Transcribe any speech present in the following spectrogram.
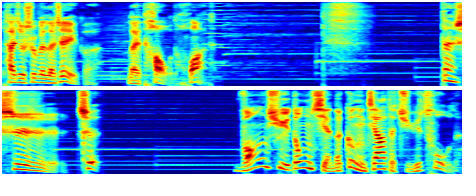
他就是为了这个来套我的话的。”但是这……王旭东显得更加的局促了。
